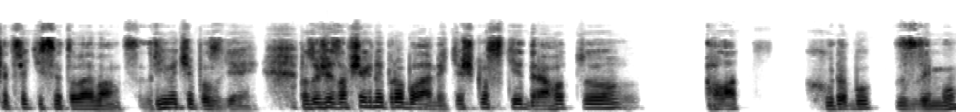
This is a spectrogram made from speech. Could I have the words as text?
ke třetí světové válce, dříve či později. Protože za všechny problémy, těžkosti, drahotu, hlad, chudobu, zimu,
